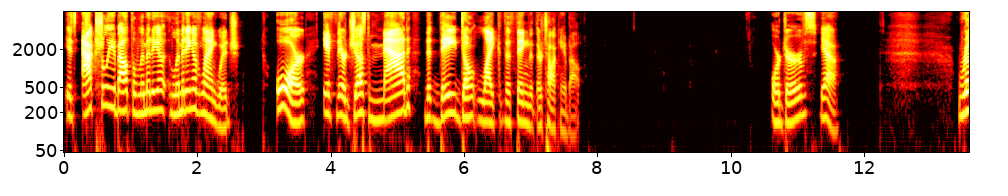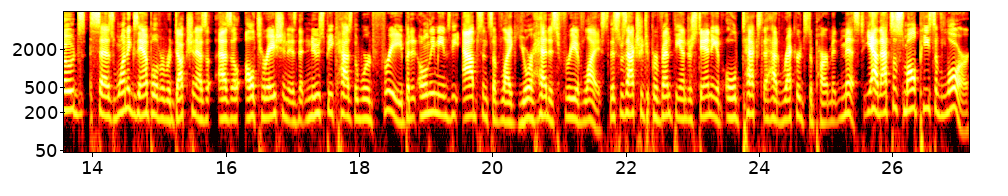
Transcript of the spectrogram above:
is actually about the limiting limiting of language, or if they're just mad that they don't like the thing that they're talking about. Hors d'oeuvres, yeah. Rhodes says one example of a reduction as as an alteration is that Newspeak has the word free, but it only means the absence of like your head is free of lice. This was actually to prevent the understanding of old text that had records department missed. Yeah, that's a small piece of lore.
